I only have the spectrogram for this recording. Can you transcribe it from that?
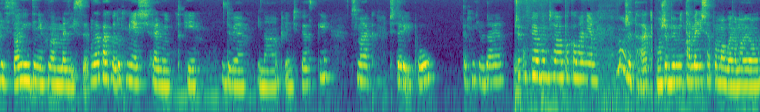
Wiecie co, nigdy nie piłam melisy. Zapach według mnie jest średni, taki 2 na 5 gwiazdki. Smak 4,5, tak mi się wydaje. Czy kupiłabym całe opakowanie? Może tak. Może by mi ta melisa pomogła na moją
